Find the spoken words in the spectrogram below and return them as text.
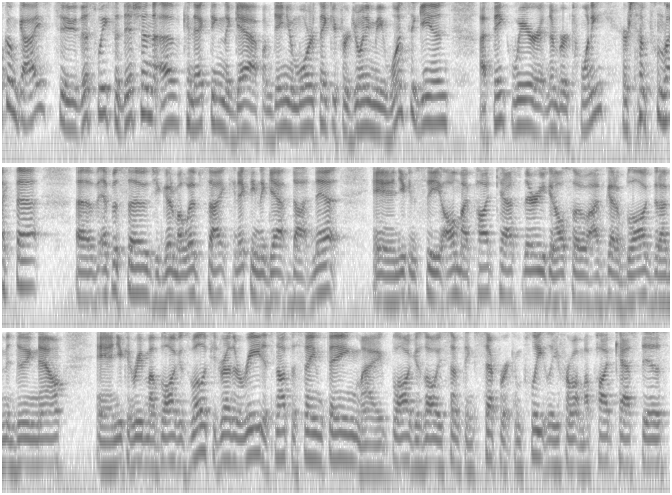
Welcome, guys, to this week's edition of Connecting the Gap. I'm Daniel Moore. Thank you for joining me once again. I think we're at number 20 or something like that of episodes. You can go to my website, connectingthegap.net, and you can see all my podcasts there. You can also, I've got a blog that I've been doing now, and you can read my blog as well if you'd rather read. It's not the same thing. My blog is always something separate completely from what my podcast is.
